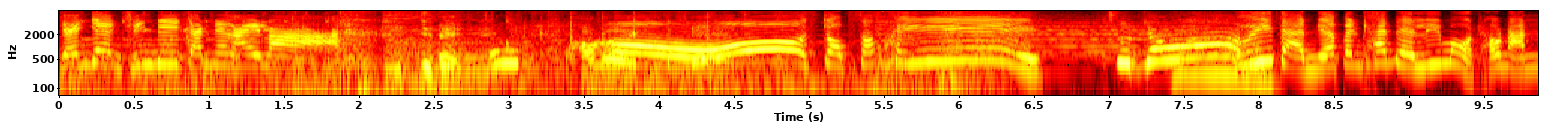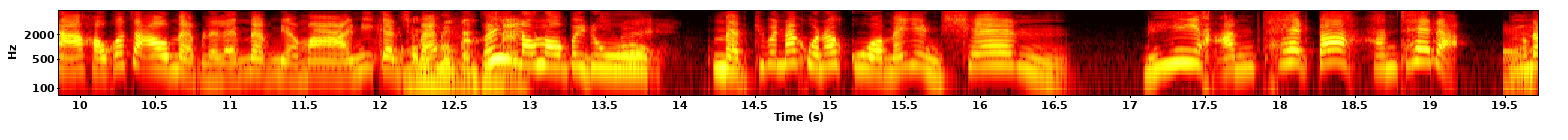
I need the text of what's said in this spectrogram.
แย่งแย่งชิงดีกันยังไงล่ะเอ๊ะเข้าเลโอ้ยโหจบสักทีสุดยอดเฮ้ยแต่อันเนี้ยเป็นแค่เดลี่โหมดเท่านั้นนะ เขาก็จะเอาแมปหลาย ๆ แมปเนี่ยมา นี่กันใช่ไหมมารวมๆกันใช่เฮ้ยไหมเราลองไปดูใช่แมปที่มันน่ากลัวน่ากลัวไหมอย่างเช่น นี่ฮันเทดป่ะฮันเทดอะน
